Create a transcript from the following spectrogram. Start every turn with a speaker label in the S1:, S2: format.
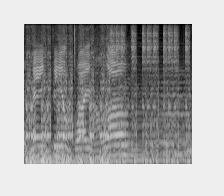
S1: You may feel quite alone.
